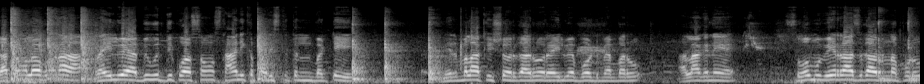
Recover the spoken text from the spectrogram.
గతంలో కూడా రైల్వే అభివృద్ధి కోసం స్థానిక పరిస్థితులను బట్టి నిర్మలా కిషోర్ గారు రైల్వే బోర్డు మెంబరు అలాగనే సోము వీర్రాజు గారు ఉన్నప్పుడు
